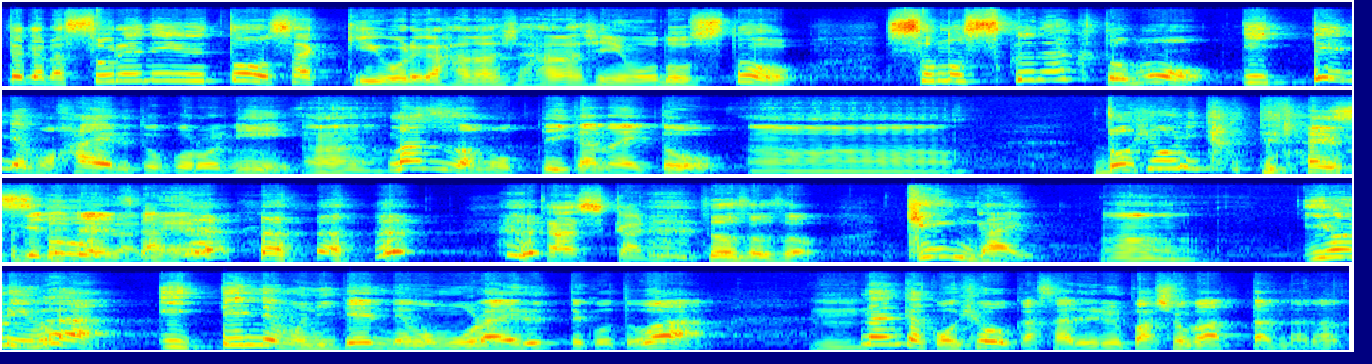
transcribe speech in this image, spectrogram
だからそれで言うとさっき俺が話した話に戻すとその少なくとも1点でも入るところに、うん。まずは持っていかないとあ土俵に立ってないわけじゃないですか。ー確かに。そうそうそう。県外。うんよりは1点でも2点でももらえるってことは、うん。なんかこう評価される場所があったんだな。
